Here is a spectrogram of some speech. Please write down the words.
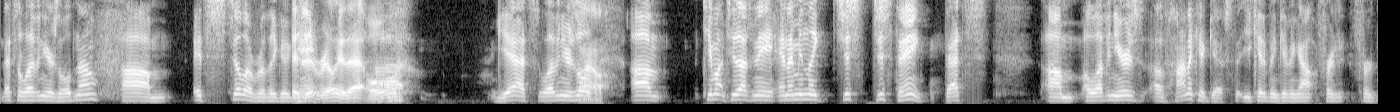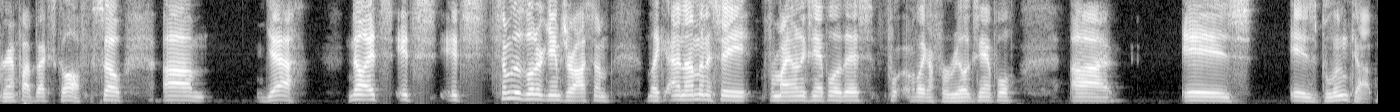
That's 11 years old now. Um, it's still a really good Is game. Is it really that old? Uh, yeah, it's 11 years Wow. old. Um, came out in 2008, and I mean, like, just just think that's um 11 years of Hanukkah gifts that you could have been giving out for for Grandpa Beck's golf. So, um, yeah, no, it's it's it's some of those older games are awesome. Like, and I'm gonna say for my own example of this, for like a for real example, uh, is is Balloon Cup.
